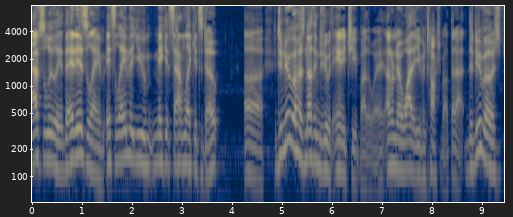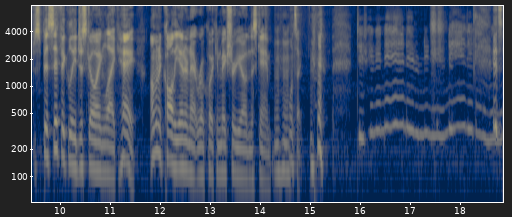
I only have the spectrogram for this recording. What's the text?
absolutely. It is lame. It's lame that you make it sound like it's dope. Uh, Denuvo has nothing to do with anti-cheat, by the way. I don't know why they even talked about that. Denuvo is specifically just going like, "Hey, I'm gonna call the internet real quick and make sure you own this game." Mm-hmm. One sec. It's-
